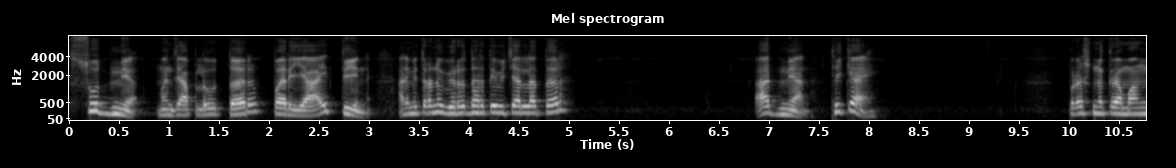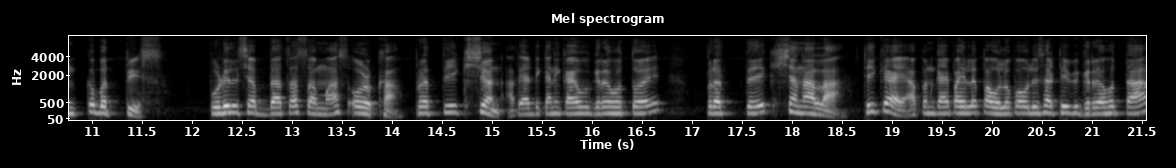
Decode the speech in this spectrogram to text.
सुज्ञ म्हणजे आपलं उत्तर पर्याय तीन. आणि मित्रांनो विरोधार्थी विचारला तर? अज्ञान. ठीक आहे? प्रश्न क्रमांक बत्तीस. पुढील शब्दाचा समास ओळखा. प्रत्येक क्षण. आता या ठिकाणी काय विग्रह होतोय? प्रत्येक क्षणाला. ठीक आहे? आपण काय पाहिलं? पावलोपावलीसाठी विग्रह होता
